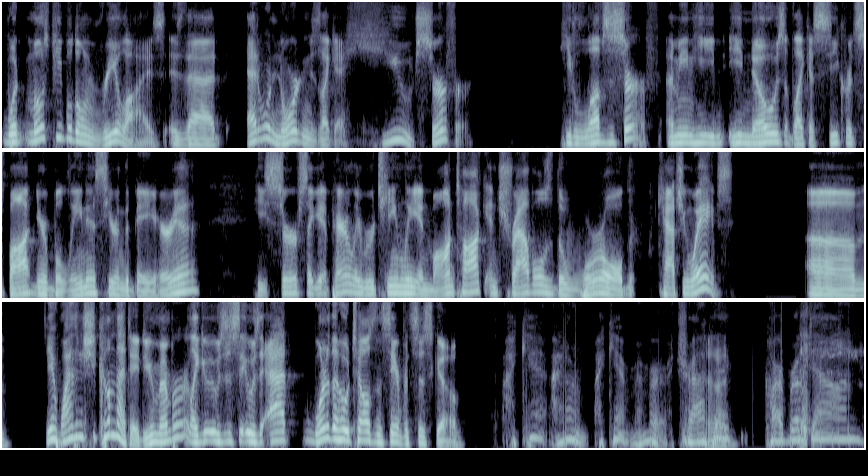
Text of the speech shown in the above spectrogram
what most people don't realize is that Edward Norton is like a huge surfer. He loves to surf. I mean, he he knows of like a secret spot near Bolinas here in the Bay Area. He surfs like apparently routinely in Montauk and travels the world catching waves. Um, yeah, why didn't she come that day? Do you remember? Like it was just it was at one of the hotels in San Francisco. I can't. I don't. I can't remember. Traffic. Car broke down.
